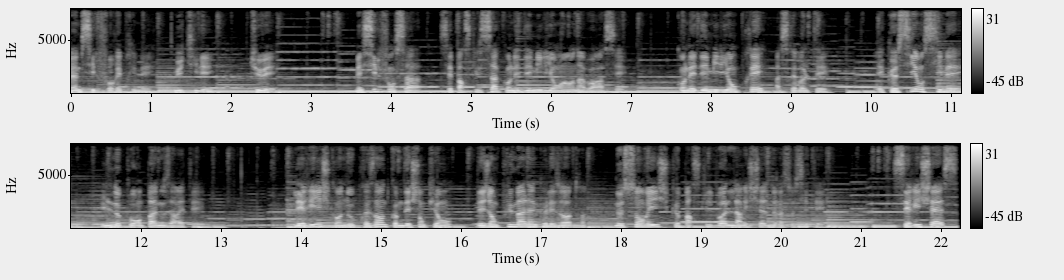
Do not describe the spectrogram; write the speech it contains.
Même s'il faut réprimer, mutiler, tuer. Mais s'ils font ça, c'est parce qu'ils savent qu'on est des millions à en avoir assez. Qu'on est des millions prêts à se révolter. Et que si on s'y met, ils ne pourront pas nous arrêter. Les riches, qu'on nous présente comme des champions, des gens plus malins que les autres, ne sont riches que parce qu'ils volent la richesse de la société. Ces richesses,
